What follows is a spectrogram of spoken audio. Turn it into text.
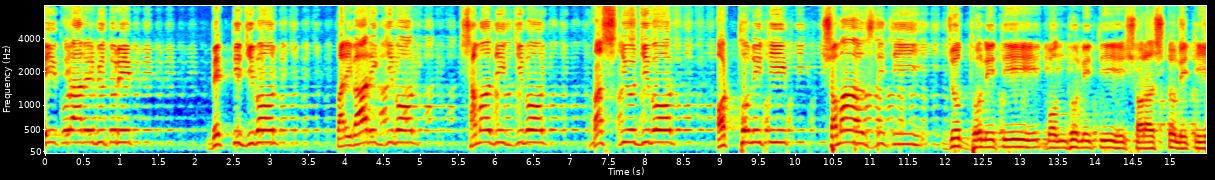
এই কোরআনের ভিতরে ব্যক্তি জীবন পারিবারিক জীবন, সামাজিক জীবন, রাষ্ট্রীয় জীবন, অর্থনীতি, সমাজনীতি, যুদ্ধনীতি, বন্ধুনীতি, স্বরাষ্ট্রনীতি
